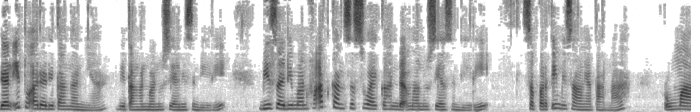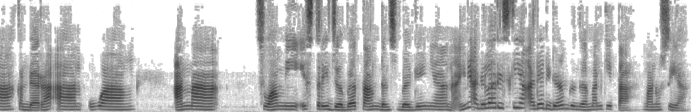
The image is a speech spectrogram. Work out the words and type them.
dan itu ada di tangannya, di tangan manusia ini sendiri, bisa dimanfaatkan sesuai kehendak manusia sendiri, seperti misalnya tanah, rumah, kendaraan, uang, anak, suami, istri, jabatan, dan sebagainya. Nah, ini adalah rizki yang ada di dalam genggaman kita, manusia.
